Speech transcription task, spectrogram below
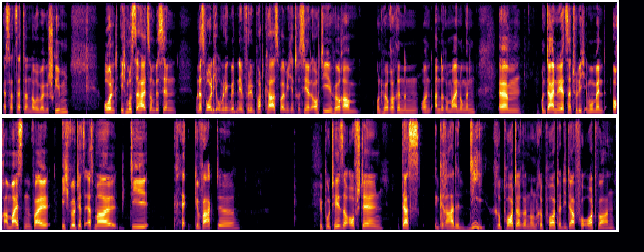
SAZ dann darüber geschrieben. Und ich musste halt so ein bisschen, und das wollte ich unbedingt mitnehmen für den Podcast, weil mich interessiert auch die Hörer und Hörerinnen und andere Meinungen. Ähm, und deine jetzt natürlich im Moment auch am meisten, weil ich würde jetzt erstmal die gewagte Hypothese aufstellen, dass gerade die Reporterinnen und Reporter, die da vor Ort waren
